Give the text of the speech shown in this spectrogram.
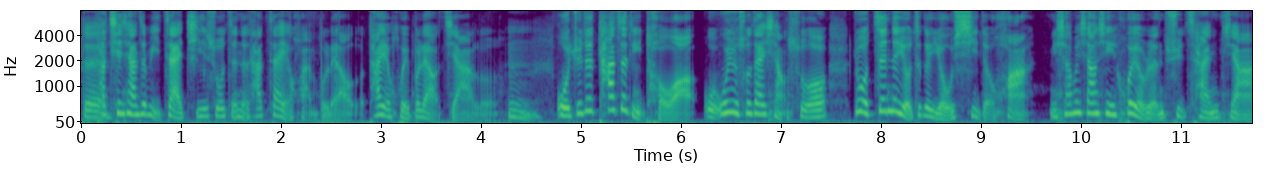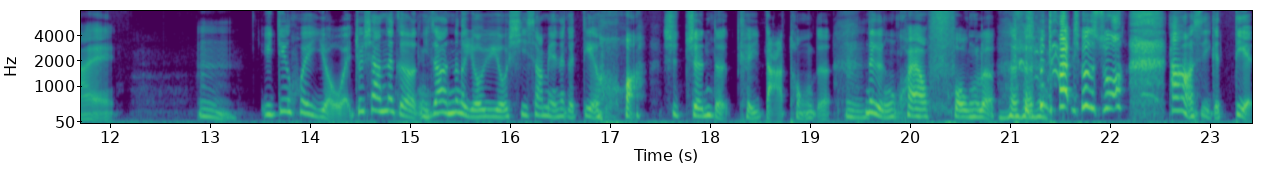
对，他欠下这笔债，其实说真的，他再也还不了了，他也回不了家了。嗯，我觉得他这里头啊，我我有时候在想说，如果真的有这个游戏的话，你相不相信会有人去参加？哎，嗯，一定会有哎、欸，就像那个你知道那个鱿鱼游戏上面那个电话是真的可以打通的，嗯，那个人快要疯了 他就是说他好像是一个店。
